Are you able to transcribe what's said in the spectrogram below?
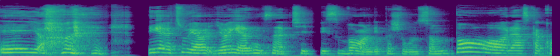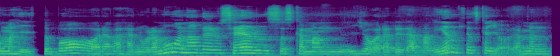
Eh, ja, det jag tror jag, jag är en sån här typisk vanlig person som bara ska komma hit och bara vara här några månader och sen så ska man göra det där man egentligen ska göra. Men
